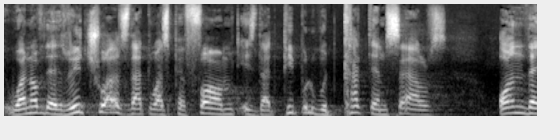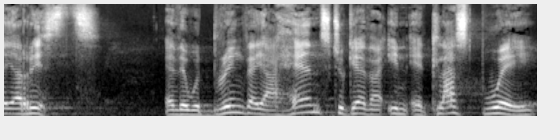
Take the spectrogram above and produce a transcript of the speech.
one of the rituals that was performed is that people would cut themselves on their wrists and they would bring their hands together in a clasped way.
